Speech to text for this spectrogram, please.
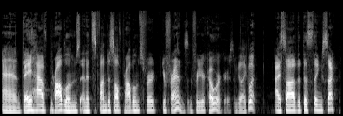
and they have problems and it's fun to solve problems for your friends and for your coworkers and be like, look, I saw that this thing sucked.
